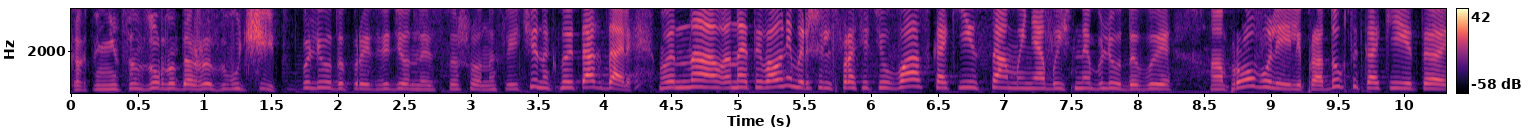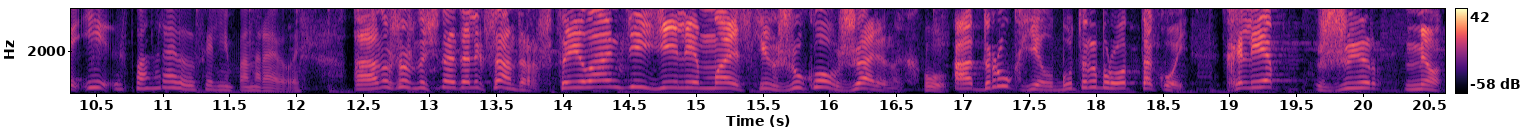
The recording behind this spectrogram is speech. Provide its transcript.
как-то нецензурно даже звучит. блюда, произведенные из сушеных личинок, ну и так далее. Мы на, на этой волне мы решили спросить у вас, какие самые необычные блюда вы а, пробовали или продукты какие-то, и понравилось или не понравилось. А, ну что ж, начинает Александр. В Таиланде ели майских жуков жареных, Фу. а друг ел бутерброд такой. Хлеб, жир, мед.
